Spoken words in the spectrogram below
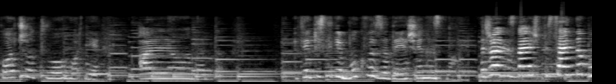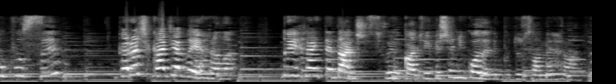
Хочу твого. Ні. Альона. Ти якісь такі букви задаєш, я не знаю. Ти що, не знаєш пісень на букву С? Коротше, Катя виграла. Ну і грайте далі свою Катю, я більше ніколи не буду з вами грати.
